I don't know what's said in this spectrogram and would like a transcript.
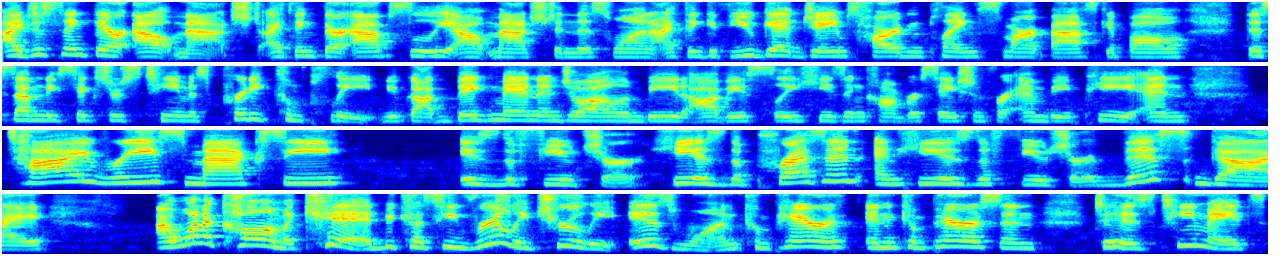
I just think they're outmatched. I think they're absolutely outmatched in this one. I think if you get James Harden playing smart basketball, the 76ers team is pretty complete. You've got big man and Joel Embiid. Obviously, he's in conversation for MVP. And Tyrese Maxey is the future. He is the present and he is the future. This guy, I want to call him a kid because he really truly is one compare in comparison to his teammates.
